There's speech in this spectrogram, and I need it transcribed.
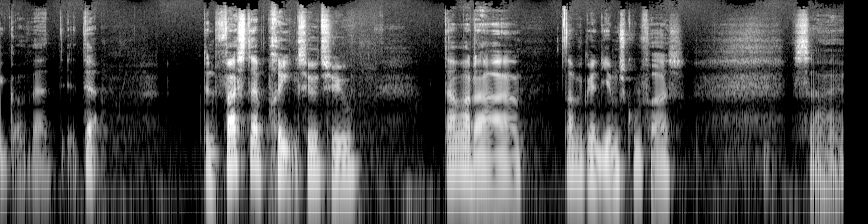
Kan godt være, det- der. Den 1. april 2020, der var der, der begyndte hjemmeskole for os. Så øh,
